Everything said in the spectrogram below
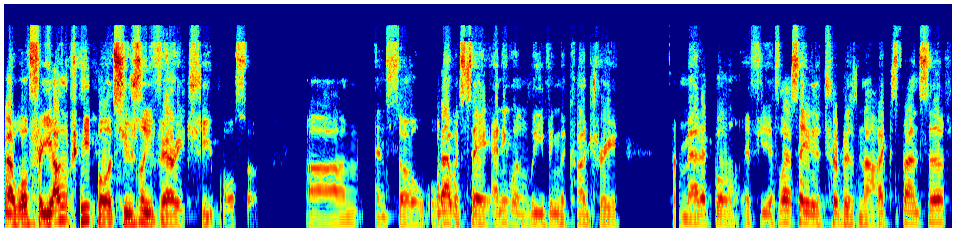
Yeah, well, for young people, it's usually very cheap also. Um, and so, what I would say, anyone leaving the country for medical, if you, if let's say the trip is not expensive,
